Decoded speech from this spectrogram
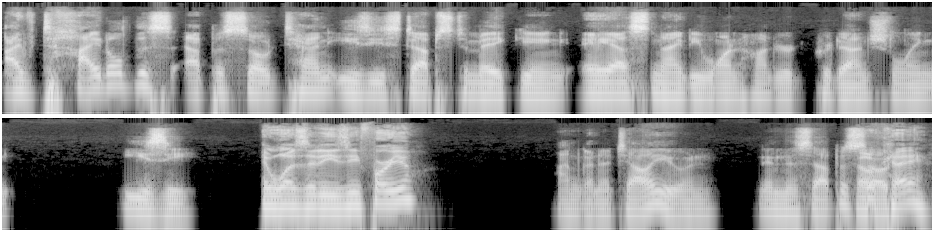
I've titled this episode 10 Easy Steps to Making AS 9100 Credentialing Easy. And was it easy for you? I'm going to tell you in, in this episode. okay,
